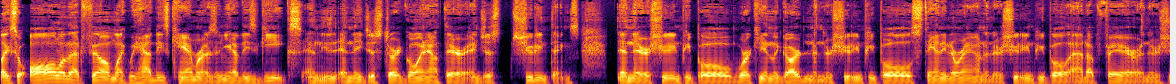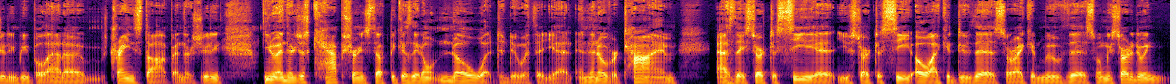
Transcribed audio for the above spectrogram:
Like, so all of that film, like we have these cameras and you have these geeks and these, and they just start going out there and just shooting things. And they're shooting people working in the garden and they're shooting people standing around and they're shooting people at a fair and they're shooting people at a train stop and they're shooting, you know, and they're just capturing stuff because they don't know what to do with it yet. And then over time, as they start to see it, you start to see, oh, I could do this or I could move this. When we started doing,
